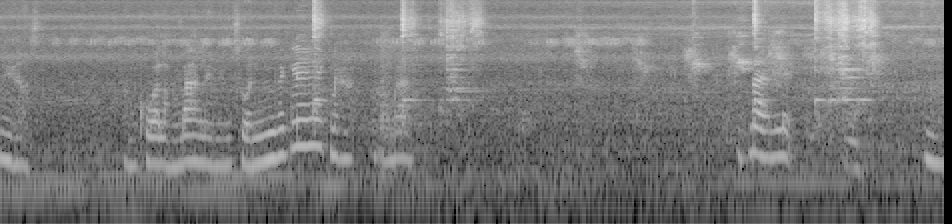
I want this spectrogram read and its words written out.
นี่ครับสวนครัวหลังบ้านเลยเป็นสวนเล็กๆนะคะหลังบ้านได้นั่นแหละอืม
